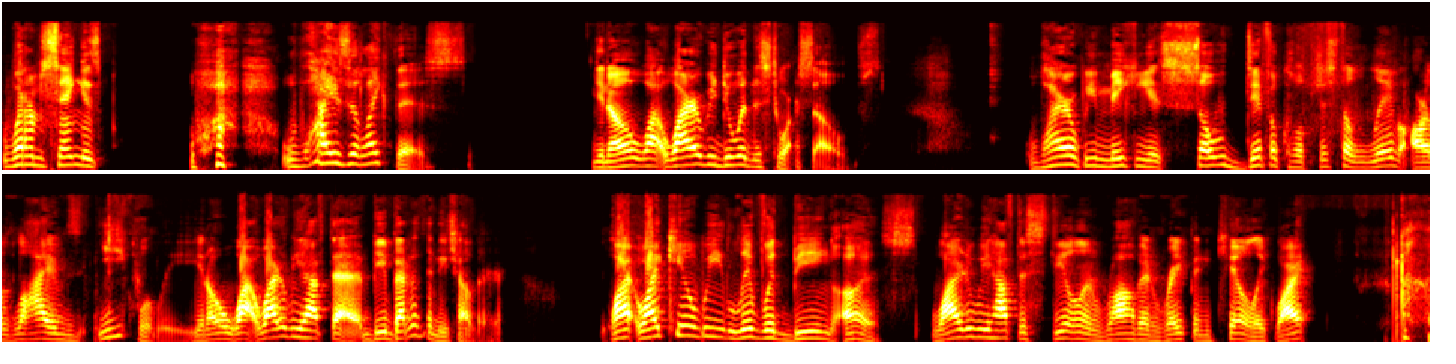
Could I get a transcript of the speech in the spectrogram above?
what I'm saying is why, why is it like this? You know, why why are we doing this to ourselves? Why are we making it so difficult just to live our lives equally? You know, why why do we have to be better than each other? Why why can't we live with being us? Why do we have to steal and rob and rape and kill? Like why?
